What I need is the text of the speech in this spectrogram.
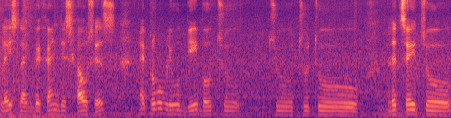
place like behind these houses I probably would be able to to to to let's say to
